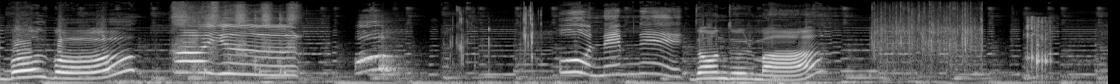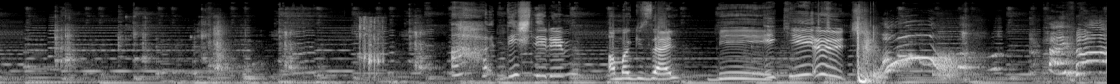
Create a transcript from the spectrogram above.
Bol bol. Hayır. Oo, nemli. Dondurma. Ah dişlerim. Ama güzel. Bir, iki, üç.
